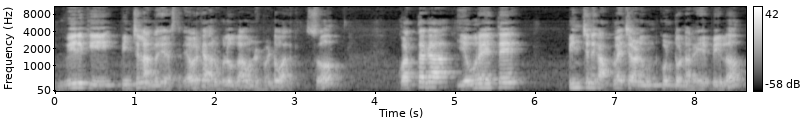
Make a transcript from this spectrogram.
వీరికి పింఛన్లు అందజేస్తారు. ఎవరికి? అర్హులుగా ఉన్నటువంటి వాళ్ళకి. సో కొత్తగా ఎవరైతే పింఛన్కి అప్లై చేయాలని అనుకుంటున్నారు ఏపీలో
